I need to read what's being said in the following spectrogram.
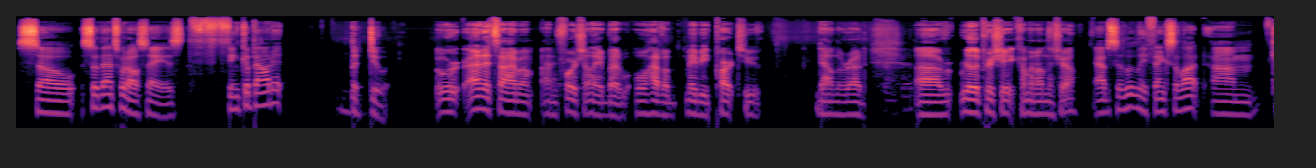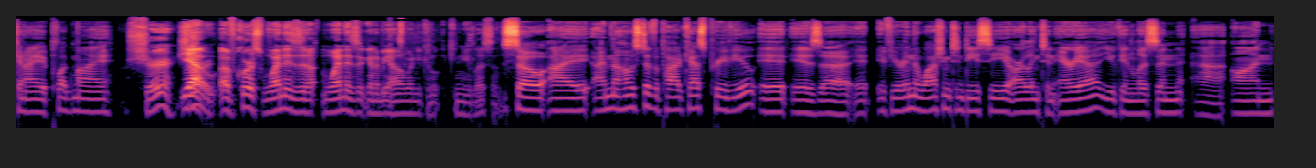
So, so that's what I'll say: is think about it, but do it. We're out of time um, unfortunately but we'll have a maybe part two down the road uh really appreciate coming on the show Absolutely. Thanks a lot. Um, can I plug my sure, yeah of course when is it when is it going to be on when you can can you listen So I I'm the host of the podcast preview. It is uh it, if you're in the Washington D.C. Arlington area, you can listen uh, on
